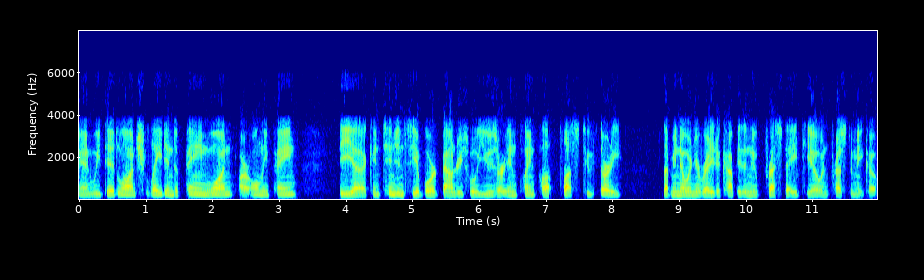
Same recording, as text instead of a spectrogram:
and we did launch late into pane one, our only pane. The uh, contingency abort boundaries we'll use are in-plane pl- plus 230. Let me know when you're ready to copy the new Presta ATO and Presta MECO.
